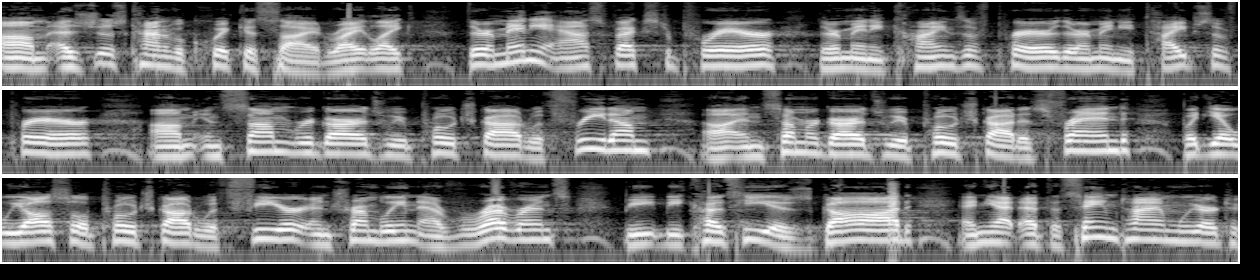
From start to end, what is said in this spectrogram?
Um, as just kind of a quick aside, right? Like, there are many aspects to prayer. There are many kinds of prayer. There are many types of prayer. Um, in some regards, we approach God with freedom. Uh, in some regards, we approach God as friend, but yet we also approach God with fear and trembling and reverence be, because He is God. And yet, at the same time, we are to,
